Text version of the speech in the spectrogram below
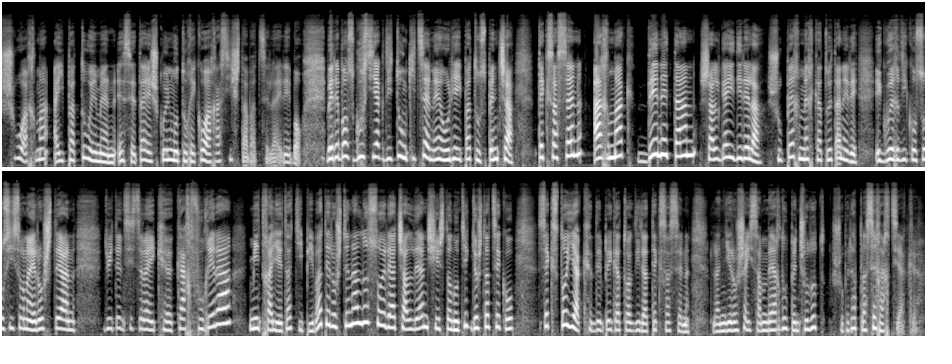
su ahma aipatu hemen, ez eta eskoin moturreko arrazista bat zela ere, bo. Bere boz guztiak ditu unkitzen, eh, hori aipatuz, pentsa. Texasen armak denetan salgai direla, supermerkatuetan ere, eguerdiko sozizona erostean duiten zizelaik karfurera, mitraieta tipi bat erosten alduzo ere atxaldean siestanotik jostatzeko, sextoiak depegatuak dira Texasen, lan jerosa izan behar du pentsu dut, sobera placer hartziak.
